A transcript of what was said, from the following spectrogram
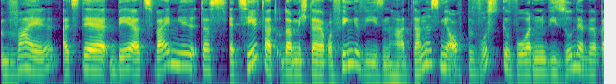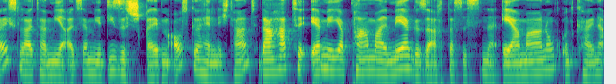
weil als der BR2 mir das erzählt hat oder mich darauf hingewiesen hat, dann ist mir auch bewusst geworden, wieso der Bereichsleiter mir, als er mir dieses Schreiben ausgehändigt hat, da hatte er mir ja paar Mal mehr gesagt, das ist eine Ermahnung und keine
